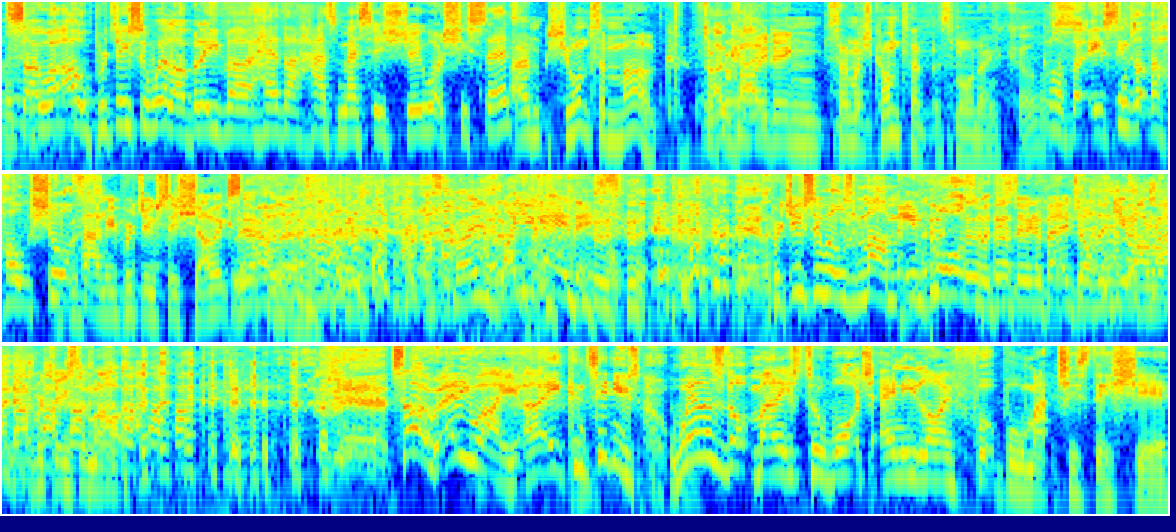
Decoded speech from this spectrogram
so, uh, oh, producer Will, I believe uh, Heather has messaged you. What she said? Um, she wants a mug for Okay. providing so much content this morning. Of God, course. but it seems like the whole short family produces show, except for the. That's amazing. Are you getting this? producer Will's mum in Portsmouth is doing a better job than you are right now, producer Mark. so, anyway, uh, it continues. Will has not managed to watch any live football matches this year,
